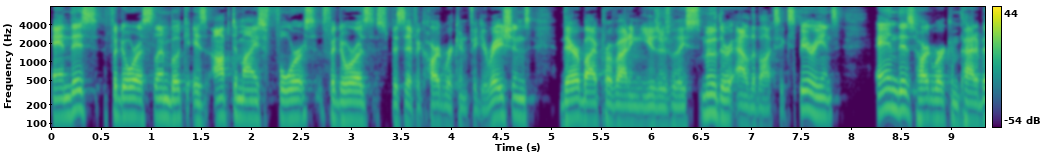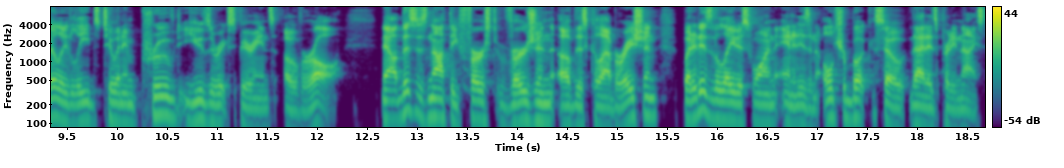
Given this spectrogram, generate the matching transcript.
And this Fedora Slimbook is optimized for Fedora's specific hardware configurations, thereby providing users with a smoother out of the box experience. And this hardware compatibility leads to an improved user experience overall. Now, this is not the first version of this collaboration, but it is the latest one and it is an Ultrabook, so that is pretty nice.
